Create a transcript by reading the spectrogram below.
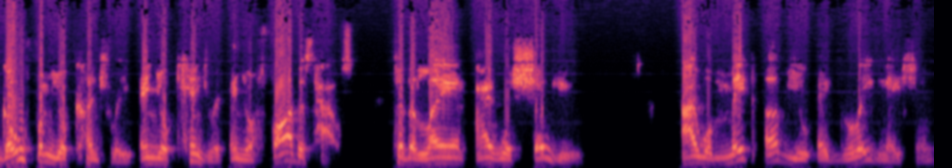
Go from your country and your kindred and your father's house to the land I will show you. I will make of you a great nation.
